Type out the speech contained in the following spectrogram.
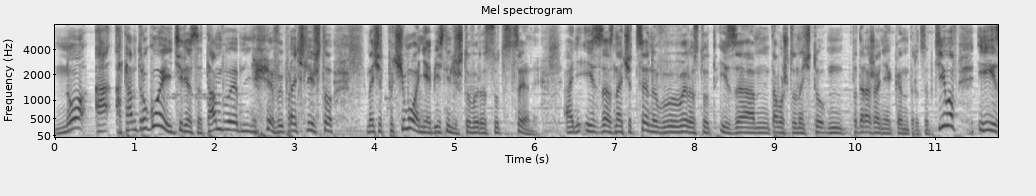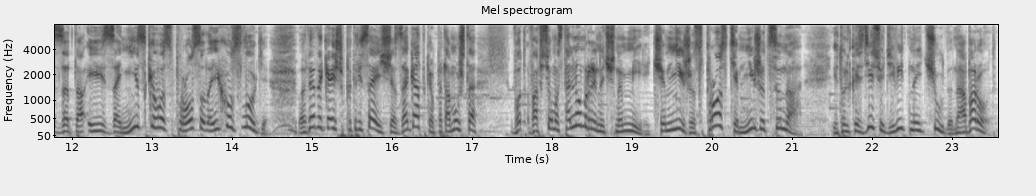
Но, а, а там другое интересно. Там вы, вы прочли, что, значит, почему они объяснили, что вырастут цены. Они из-за, значит, цены вы- вырастут из-за того, что, значит, подорожание контрацептивов и из-за, из-за низкого спроса на их услуги. Вот это, конечно, потрясающая загадка, потому что вот во всем остальном рыночном мире, чем ниже спрос, тем ниже цена. И только здесь удивительное чудо, наоборот.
